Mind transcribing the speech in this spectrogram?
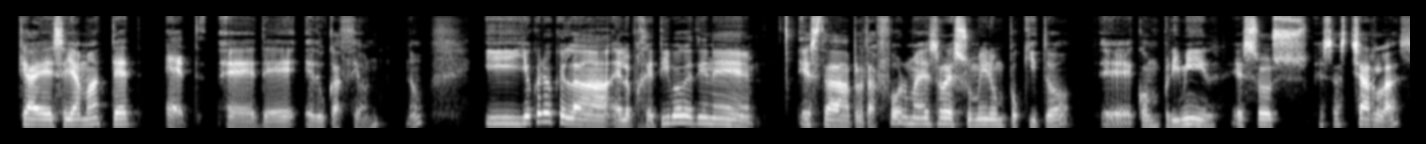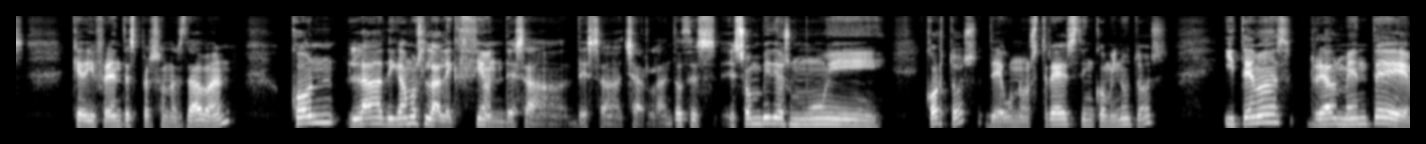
que se llama TED Ed, de educación, ¿no? Y yo creo que el objetivo que tiene esta plataforma es resumir un poquito eh, comprimir esos, esas charlas que diferentes personas daban con la, digamos, la lección de esa, de esa charla. Entonces, eh, son vídeos muy cortos, de unos 3-5 minutos, y temas realmente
